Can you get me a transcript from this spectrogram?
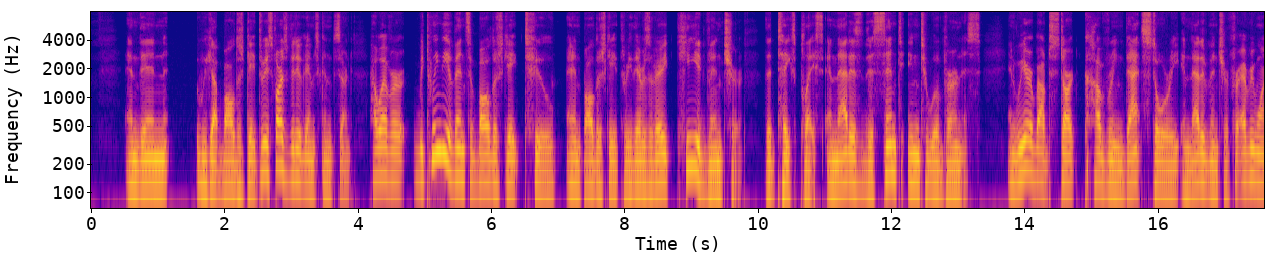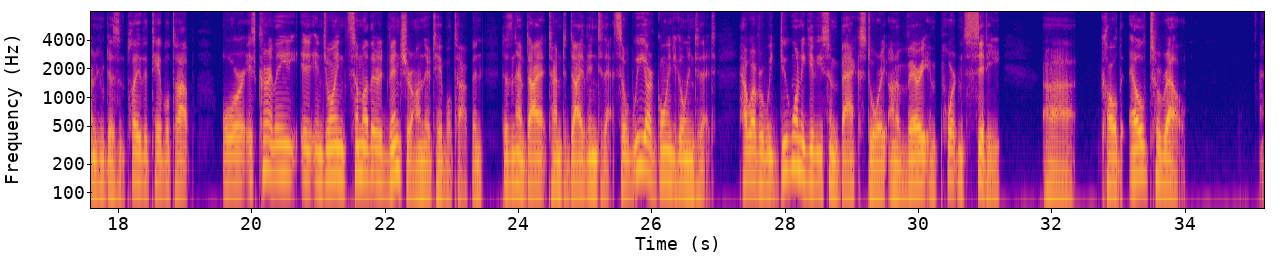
and then we got Baldur's Gate 3 as far as video games concerned. However, between the events of Baldur's Gate 2 and Baldur's Gate 3, there is a very key adventure that takes place, and that is Descent into Avernus. And we are about to start covering that story and that adventure for everyone who doesn't play the tabletop or is currently enjoying some other adventure on their tabletop and doesn't have di- time to dive into that. So we are going to go into that. However, we do want to give you some backstory on a very important city uh, called Elturel.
